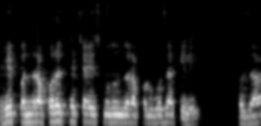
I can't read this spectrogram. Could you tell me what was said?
हे पंधरा परत ह्या चाळीस मधून जर आपण वजा केले वजा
